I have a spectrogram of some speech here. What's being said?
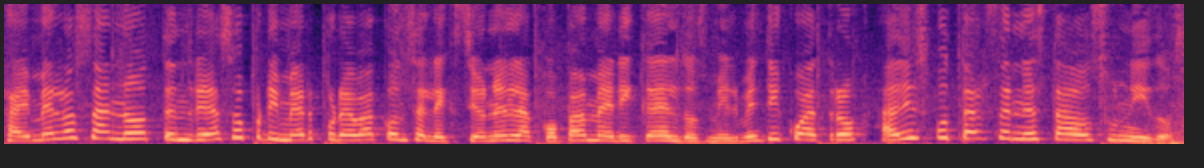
Jaime Lozano tendría su primer prueba con selección en la Copa América del 2024 a disputarse en Estados Unidos.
